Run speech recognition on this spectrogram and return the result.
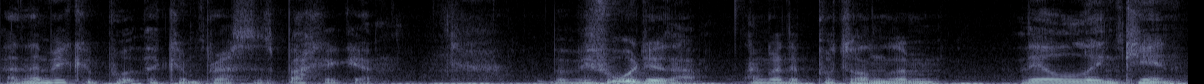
And then we can put the compressors back again. But before we do that, I'm going to put on them, they'll link in.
